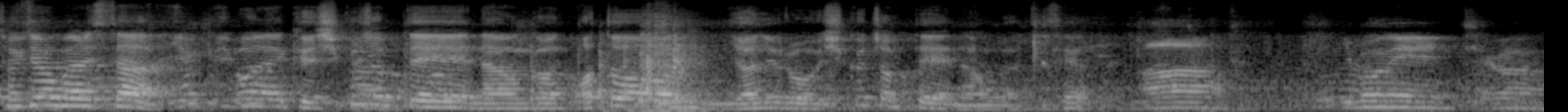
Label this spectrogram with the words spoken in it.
정재건 바리스타 이- 이번에 그 19점 때 나온 건 어떤 연유로 19점 때 나온 것 같으세요? 아 이번에 제가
